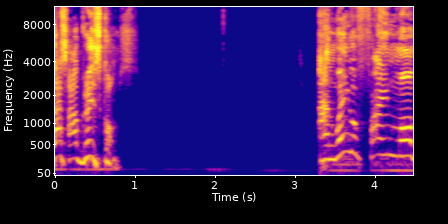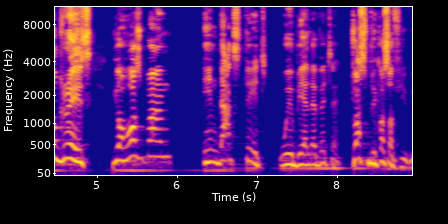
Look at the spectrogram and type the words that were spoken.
That's how grace comes. And when you find more grace, your husband in that state will be elevated just because of you.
